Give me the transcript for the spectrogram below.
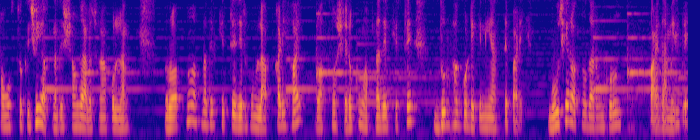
সমস্ত কিছুই আপনাদের সঙ্গে আলোচনা করলাম। রত্ন আপনাদের ক্ষেত্রে যেরকম লাভকারী হয়, রত্ন সেরকম আপনাদের ক্ষেত্রে দুর্ভাগ্য ডেকে নিয়ে আসতে পারে। বুঝে রত্ন ধারণ করুন, ফায়দা মিলবে।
